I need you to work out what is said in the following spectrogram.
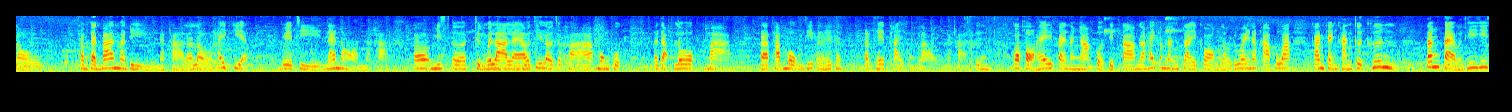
เราทำการบ้านมาดีนะคะ แล้วเราให้เกียรติ เวทีแน่นอนนะคะก็มิสเอิร์ธถึงเวลาแล้วที่เราจะคว้ามงกุฎระดับโลกมาประทับมงที่ประเทศประเทศไทยของเรานะคะ ซึ่งก็ขอให้แฟนนางงามโปรดติดตามและให้กำลังใจกองเราด้วยนะคะ เพราะว่าการแข่งขันเกิดขึ้นตั้งแต่วันที่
